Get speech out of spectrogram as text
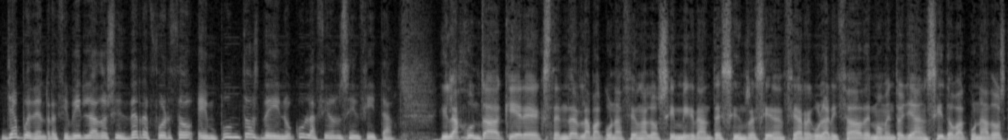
ya pueden recibir la dosis de refuerzo en puntos de inoculación sin cita. Y la Junta quiere extender la vacunación a los inmigrantes sin residencia regularizada. De momento ya han sido vacunados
